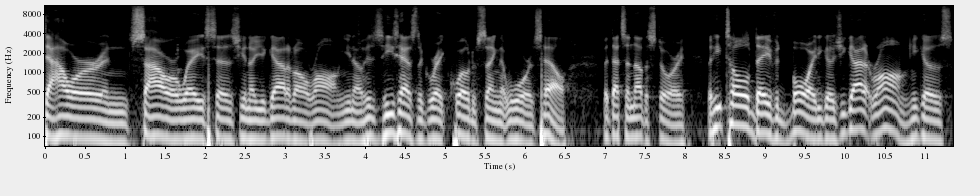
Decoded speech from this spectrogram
dour and sour way, says, you know, you got it all wrong. You know, his, he has the great quote of saying that war is hell. But that's another story. But he told David Boyd, he goes, you got it wrong. He goes,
